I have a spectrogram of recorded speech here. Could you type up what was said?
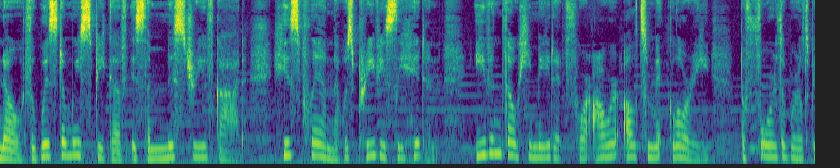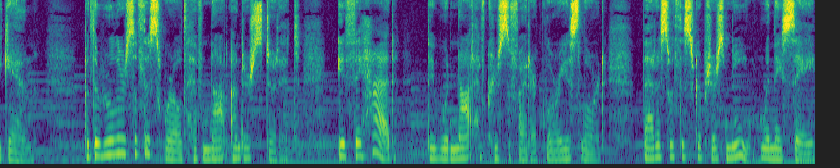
No, the wisdom we speak of is the mystery of God, His plan that was previously hidden, even though He made it for our ultimate glory before the world began. But the rulers of this world have not understood it. If they had, they would not have crucified our glorious Lord. That is what the scriptures mean when they say,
